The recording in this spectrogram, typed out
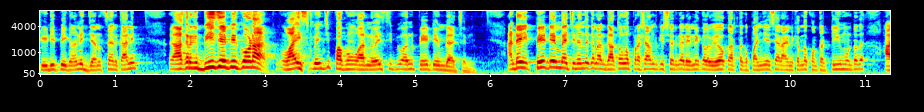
టీడీపీ కానీ జనసేన కానీ అక్కడికి బీజేపీ కూడా వాయిస్ పెంచి పాపం వారిని వైసీపీ వారిని పేటీఎం బ్యాచ్ అని. అంటే ఈ పేటీఎం బ్యాచ్ని ఎందుకన్నారు? గతంలో ప్రశాంత్ కిషోర్ గారు ఎన్నికల వ్యూహకర్తగా పనిచేశారు. ఆయన కింద కొంత టీం ఉంటుంది. ఆ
